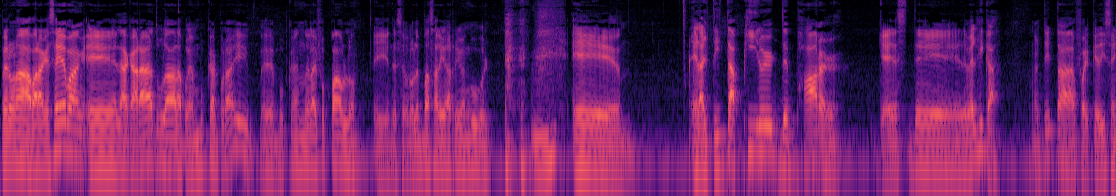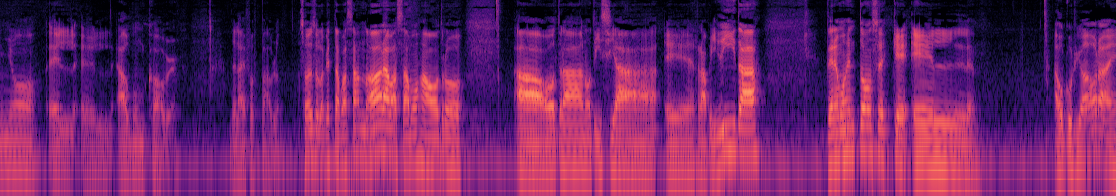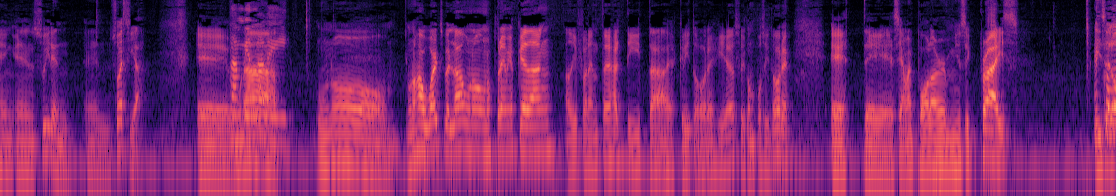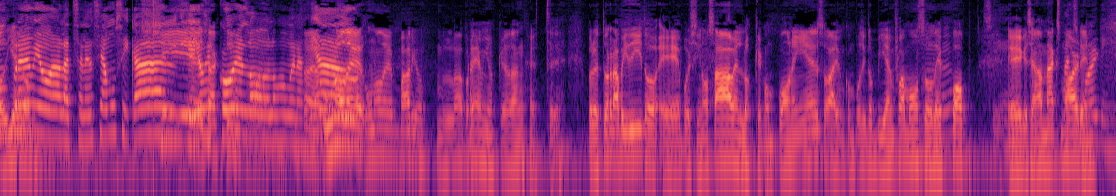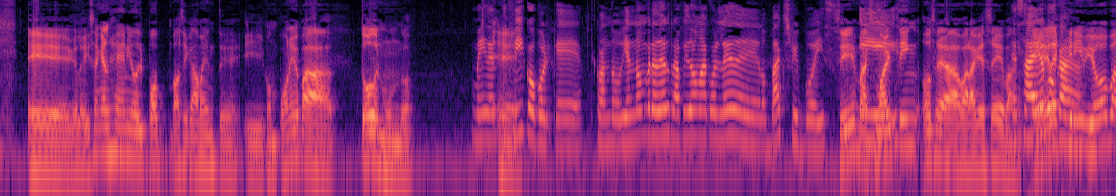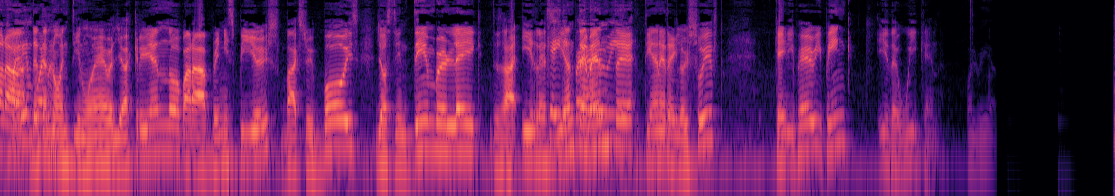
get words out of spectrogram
pero nada, para que sepan, eh, la carátula la pueden buscar por ahí. Eh, buscan The Life of Pablo y de seguro les va a salir arriba en Google. Eh, el artista Peter de Potter, que es de, de Bélgica. Un artista fue el que diseñó el, el álbum cover de Life of Pablo. So, eso es lo que está pasando. Ahora pasamos a otro a otra noticia eh, rapidita. Tenemos entonces que el ocurrió ahora en, en Sweden, en Suecia. eh, También una- la leí. uno- unos awards, ¿verdad? Uno- unos premios que dan a diferentes artistas, escritores y eso, y compositores. Este, se llama el Polar Music Prize. Y Es se como lo un dieron. premio a la excelencia musical Sí, y ellos exacto. escogen los, los O sea, homenajeados. uno de uno de varios ¿verdad? premios que dan este pero esto es rapidito eh, por si no saben los que componen y eso hay un compositor bien famoso de pop Sí. eh, que se llama Max, Max Martin, Martin. eh, que le dicen el genio del pop básicamente y compone para todo el mundo Me Eh. identifico porque cuando vi el nombre de él rápido me acordé de los Backstreet Boys. Sí, Max Y Martin, o sea, para que sepan, Esa él época escribió para desde el buena. 99, él lleva escribiendo para Britney Spears, Backstreet Boys, Justin Timberlake, o sea, y recientemente tiene Taylor Swift, Katy Perry, Pink y The Weeknd.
